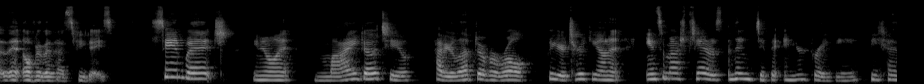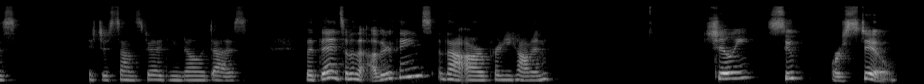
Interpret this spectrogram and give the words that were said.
eh, over the next few days. Sandwich, you know what? My go to have your leftover roll, put your turkey on it, and some mashed potatoes, and then dip it in your gravy because it just sounds good. You know it does. But then some of the other things that are pretty common chili, soup, or stew,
